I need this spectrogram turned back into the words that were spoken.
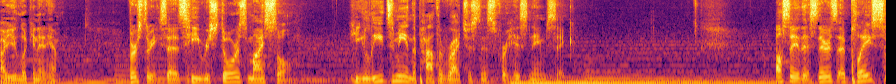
Are you looking at him? Verse 3 says, He restores my soul. He leads me in the path of righteousness for his name's sake. I'll say this there's a place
